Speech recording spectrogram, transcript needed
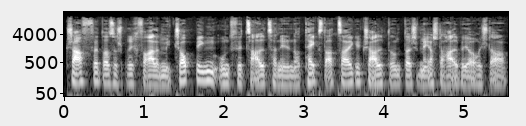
geschafft, also sprich vor allem mit Shopping und für Salz habe ich dann noch Textanzeigen geschaltet und das ist im ersten halben Jahr ist da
